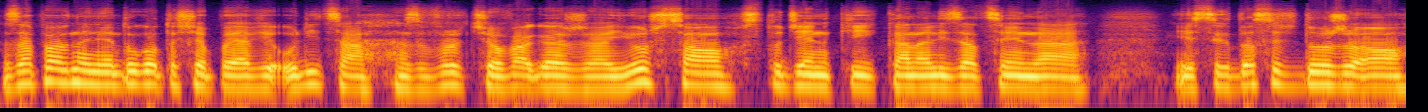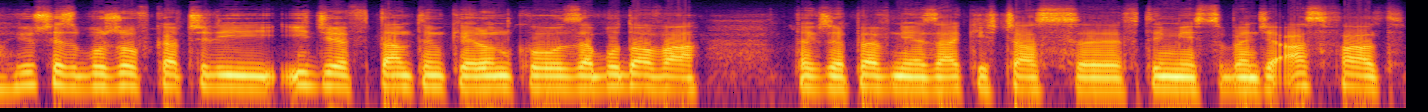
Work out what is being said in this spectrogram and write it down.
Zapewne niedługo to się pojawi ulica. Zwróćcie uwagę, że już są studzienki kanalizacyjne, jest ich dosyć dużo, już jest burzówka, czyli idzie w tamtym kierunku zabudowa, także pewnie za jakiś czas y, w tym miejscu będzie asfalt,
